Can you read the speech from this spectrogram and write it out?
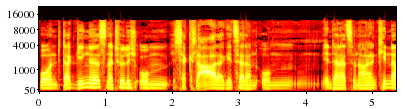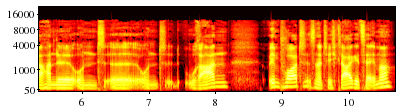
Und da ging es natürlich um, ist ja klar, da geht's ja dann um internationalen Kinderhandel und, äh, und Uranimport, ist natürlich klar, geht's ja immer.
